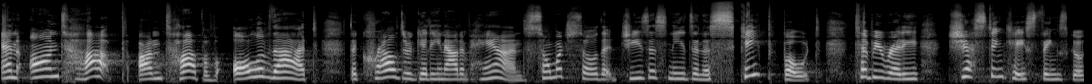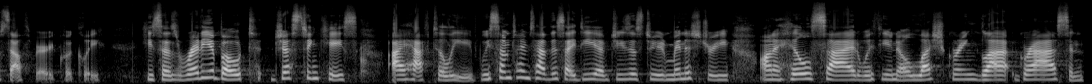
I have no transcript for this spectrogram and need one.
And on top, on top of all of that, the crowds are getting out of hand, so much so that Jesus needs an escape boat to be ready just in case things go south very quickly. He says, Ready a boat just in case I have to leave. We sometimes have this idea of Jesus doing ministry on a hillside with, you know, lush green gla- grass and,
